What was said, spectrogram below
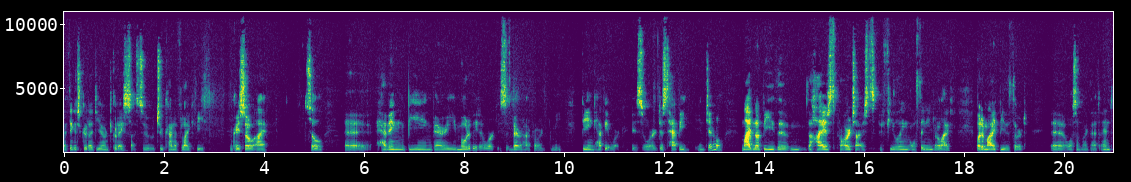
I think it's a good idea and good exercise to to kind of like be okay so I so uh, having being very motivated at work is very high priority for me. Being happy at work is or just happy in general might not be the the highest prioritized feeling or thing in your life but it might be the third uh, or something like that. And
